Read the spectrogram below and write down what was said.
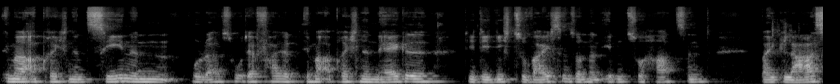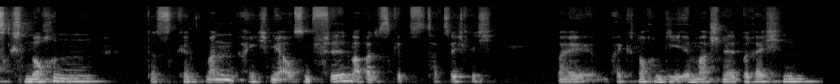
immer abbrechenden Zähnen oder so der Fall, immer abbrechende Nägel, die, die nicht zu weich sind, sondern eben zu hart sind. Bei Glasknochen, das kennt man eigentlich mehr aus dem Film, aber das gibt es tatsächlich bei, bei Knochen, die immer schnell brechen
